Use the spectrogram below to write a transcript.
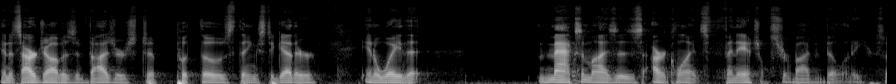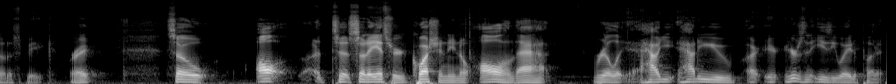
and it's our job as advisors to put those things together in a way that maximizes our client's financial survivability, so to speak, right? So all to so to answer your question, you know, all of that really how you how do you uh, here's an easy way to put it,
